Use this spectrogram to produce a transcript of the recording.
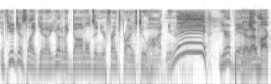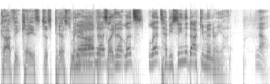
if you just like you know you go to McDonald's and your French fries too hot and you eh, you're a bitch. Yeah, that hot coffee case just pissed me off. no, it's like no, let's let's have you seen the documentary on it? no.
